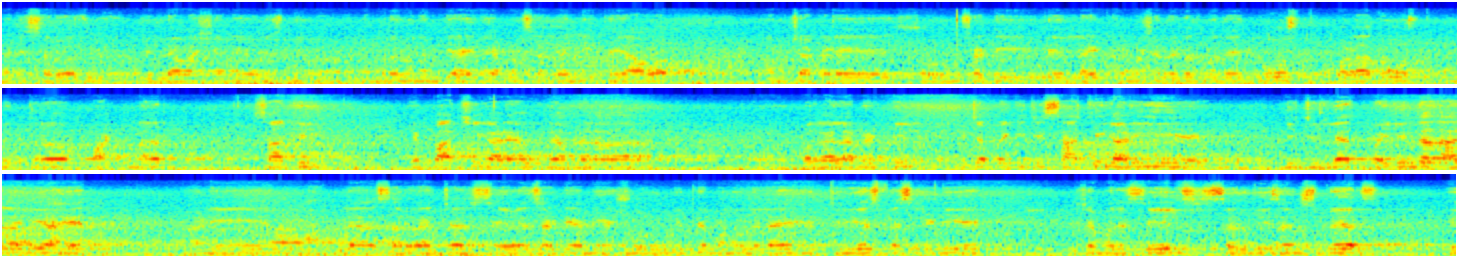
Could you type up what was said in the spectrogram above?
माझी सर्व जि- जिल्हावासियांना एवढीच नम्र विनंती आहे की आपण सर्वांनी इथे यावं. आमच्याकडे शोरूमसाठी इथे लाइट कमर्शियल व्हेकल्समध्ये दोस्त बडा दोस्त मित्र पार्टनर साथी हे पाचही गाड्या उद्या आपल्याला बघायला भेटतील. याच्यापैकी जी साथी गाडी ही आहे ही जिल्ह्यात पहिल्यांदाच आलेली आहेत. आणि आपल्या सर्वांच्या सेवेसाठी आम्ही हे शोरूम इथे बनवलेलं आहे. हे थ्री एस फॅसिलिटी आहे. त्याच्यामध्ये सेल्स सर्व्हिस अँड स्पेअर्स हे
